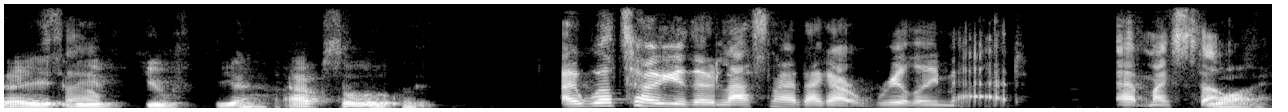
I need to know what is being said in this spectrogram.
They, so- you've, you've, yeah, absolutely. I will tell you though, last night I got really mad at myself Why?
